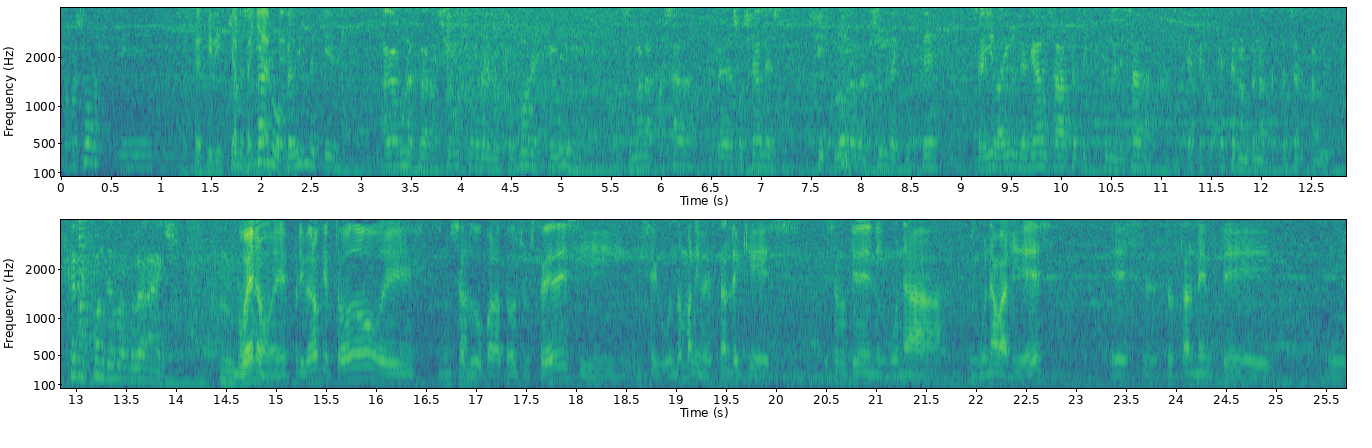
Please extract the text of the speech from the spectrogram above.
Profesor, eh, Ese es Cristian Peñate. pedirle que haga una aclaración sobre los rumores que hubo la semana pasada en redes sociales. Circuló la versión de que usted se iba a ir de Alianza antes de que finalizara este, este campeonato, este certamen. ¿Qué responde Eduardo Lara a eso? Bueno, eh, primero que todo, eh, un saludo para todos ustedes y, y segundo, manifestarle que es, eso no tiene ninguna, ninguna validez, es totalmente eh,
